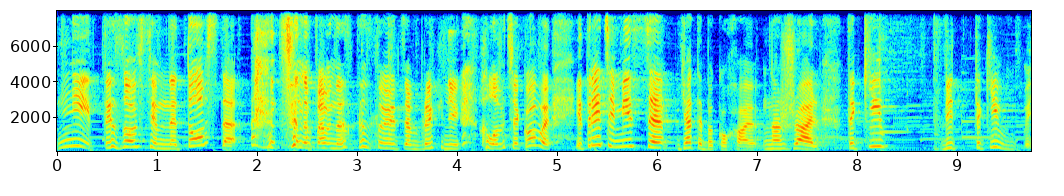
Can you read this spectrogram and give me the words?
ні, ти зовсім не товста. Це напевно стосується брехні Хлопчакової. І третє місце я тебе кохаю. На жаль, такі від такі е,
